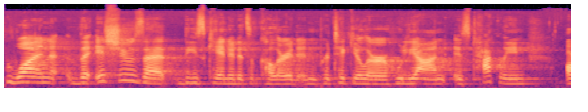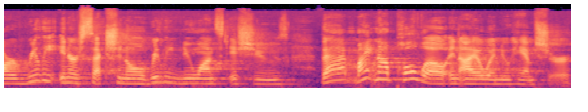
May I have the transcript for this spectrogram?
One, the issues that these candidates of color, and in particular Julian, is tackling are really intersectional, really nuanced issues that might not poll well in Iowa and New Hampshire.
